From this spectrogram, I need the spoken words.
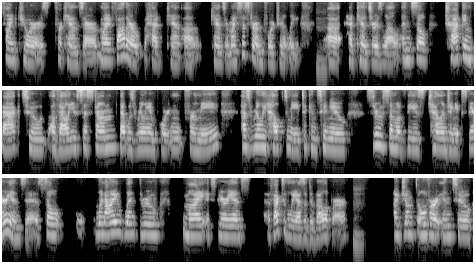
find cures for cancer. My father had can- uh, cancer. My sister, unfortunately, Mm. uh, had cancer as well. And so tracking back to a value system that was really important for me has really helped me to continue through some of these challenging experiences. So when I went through my experience effectively as a developer, Mm. I jumped over into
